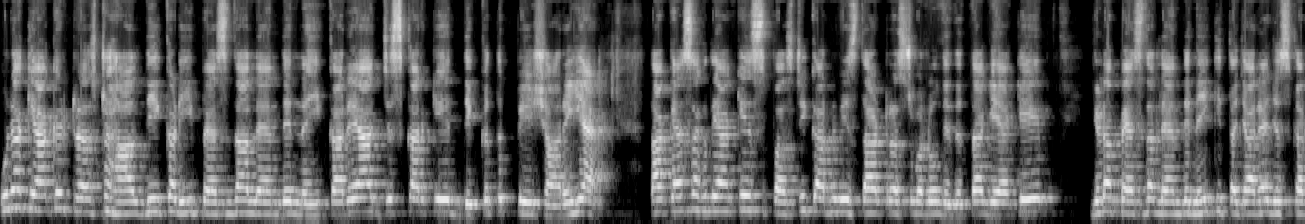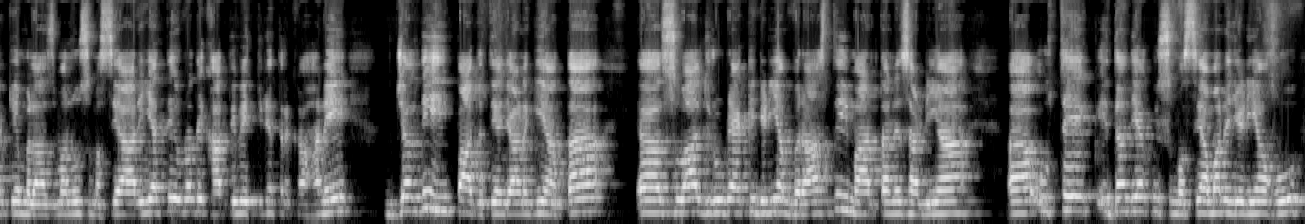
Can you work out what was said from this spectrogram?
ਉਹਨਾਂ ਕਿਹਾ ਕਿ ਟਰਸਟ ਹਾਲ ਦੀ ਘੜੀ ਪੈਸੇ ਦਾ ਲੈਣ ਦੇਣ ਨਹੀਂ ਕਰ ਰਿਹਾ, ਜਿਸ ਕਰਕੇ ਦਿੱਕਤ ਪੇਸ਼ ਆ ਰਹੀ ਹੈ। ਤਾਂ ਕਹਿ ਸਕਦੇ ਆ ਕਿ ਸਪਸ਼ਟੀਕਰਨ ਵੀ ਇਸ ਦਾ ਟਰਸਟ ਵੱਲੋਂ ਦੇ ਦਿੱਤਾ ਗਿਆ ਕਿ ਜਿਹੜਾ ਪੈਸੇ ਦਾ ਲੈਣ ਦੇਣ ਨਹੀਂ ਕੀਤਾ ਜਾ ਰਿਹਾ ਜਿਸ ਕਰਕੇ ਮੁਲਾਜ਼ਮਾਂ ਨੂੰ ਸਮੱਸਿਆ ਆ ਰਹੀ ਹੈ ਤੇ ਉਹਨਾਂ ਦੇ ਖਾਤੇ ਵਿੱਚ ਜਿਹੜੀਆਂ ਤਨਖਾਹਾਂ ਨੇ ਜਲਦੀ ਹੀ ਪਾ ਦਿੱਤੀਆਂ ਜਾਣਗੀਆਂ। ਤਾਂ ਸਵਾਲ ਜ਼ਰੂਰ ਹੈ ਕਿ ਜਿਹੜੀਆਂ ਵਿਰਾਸਤੀ ਇਮਾਰਤਾਂ ਨੇ ਸਾਡੀਆਂ ਅਹ, ਉੱਥੇ ਇਦਾਂ ਦੀਆਂ ਕੋਈ ਸਮੱਸਿਆਵਾਂ ਨੇ ਜਿਹੜੀਆਂ ਉਹ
